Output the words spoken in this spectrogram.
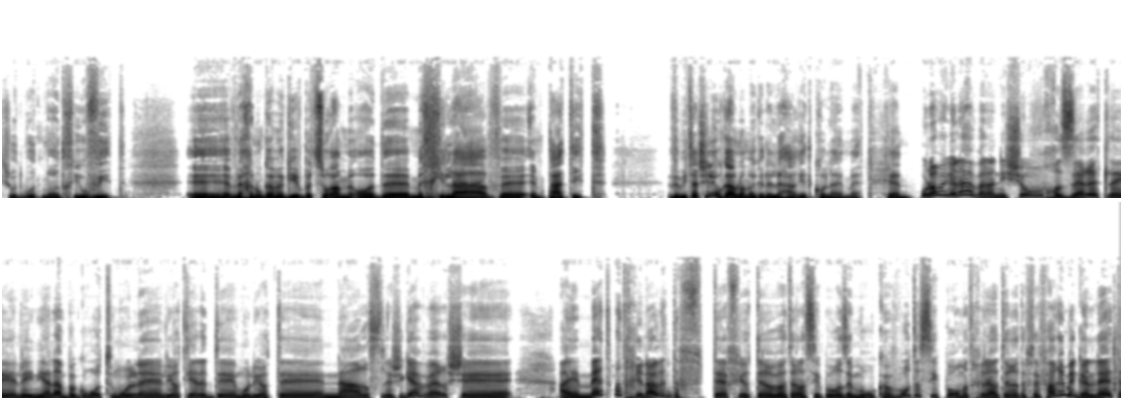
שהוא דמות מאוד חיובית. אה, ולכן הוא גם מגיב בצורה מאוד אה, מכילה ואמפתית. ומצד שני הוא גם לא מגלה להארי את כל האמת, כן? הוא לא מגלה, אבל אני שוב חוזרת ל- לעניין הבגרות מול אה, להיות ילד, אה, מול להיות אה, נער סלש גבר, שהאמת מתחילה לטפטף יותר ויותר לסיפור הזה, מורכבות הסיפור מתחילה יותר לטפטף. הארי מגלה את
